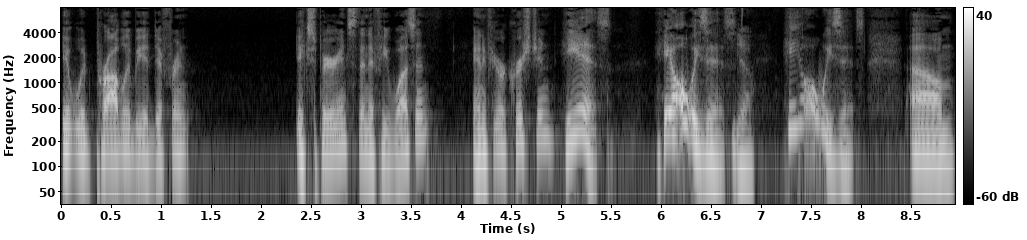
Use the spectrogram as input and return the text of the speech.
it would probably be a different experience than if he wasn't. And if you're a Christian, he is. He always is. Yeah. He always is. Um,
